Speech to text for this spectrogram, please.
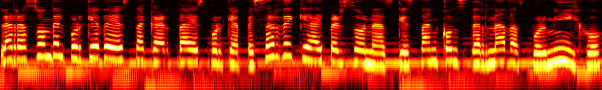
La razón del porqué de esta carta es porque a pesar de que hay personas que están consternadas por mi hijo,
